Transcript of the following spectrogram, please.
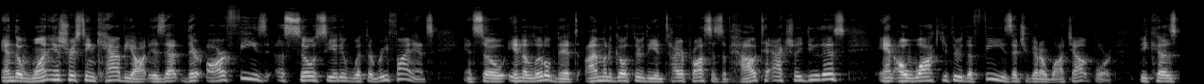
And the one interesting caveat is that there are fees associated with the refinance. And so in a little bit, I'm going to go through the entire process of how to actually do this. And I'll walk you through the fees that you got to watch out for. Because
